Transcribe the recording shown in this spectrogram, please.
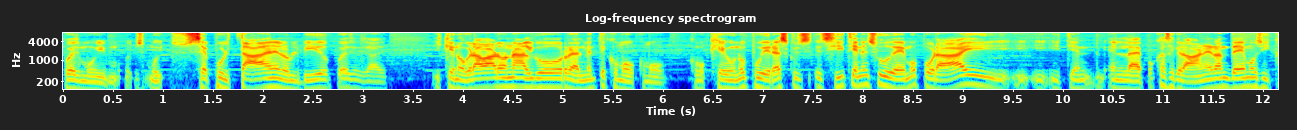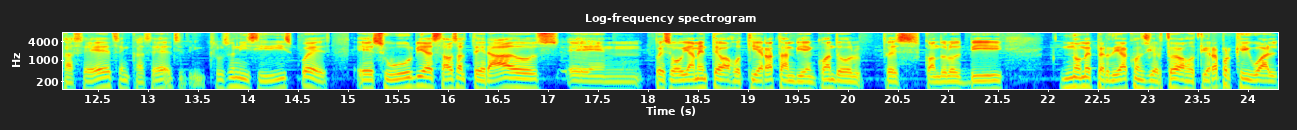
pues, muy, muy sepultada en el olvido, pues, o sea, y que no grabaron algo realmente como, como, como que uno pudiera, sí tienen su demo por ahí y, en la época se grababan eran demos y cassettes, en cassettes, incluso ni CDs, pues, eh, Suburbia, Estados Alterados, em, pues obviamente Bajo Tierra también cuando, pues, cuando los vi no me perdía concierto de Bajo Tierra porque igual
